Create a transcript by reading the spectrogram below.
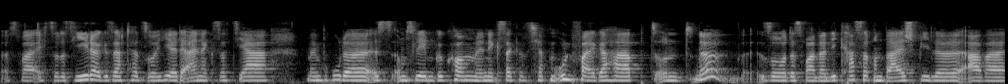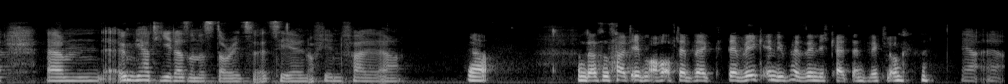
es war echt so, dass jeder gesagt hat, so hier, der eine hat gesagt, ja, mein Bruder ist ums Leben gekommen, der nächste sagt, ich habe einen Unfall gehabt und ne, so, das waren dann die krasseren Beispiele, aber ähm, irgendwie hat jeder so eine Story zu erzählen, auf jeden Fall, ja. Ja. Und das ist halt eben auch auf der Weg, der Weg in die Persönlichkeitsentwicklung. Ja, ja.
